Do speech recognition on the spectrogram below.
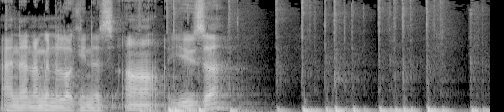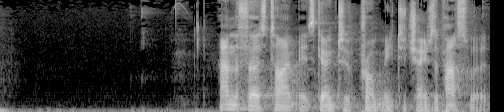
and then I'm going to log in as our user. And the first time it's going to prompt me to change the password.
